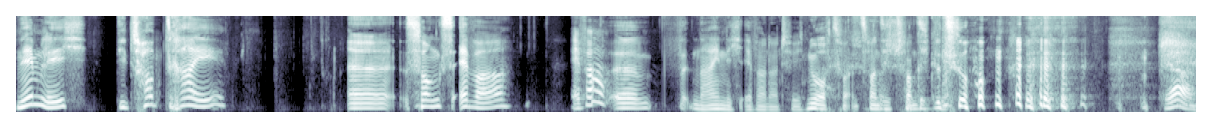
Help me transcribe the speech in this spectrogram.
Nämlich die Top 3 äh, Songs ever. Ever? Ähm, nein, nicht ever natürlich. Nur auf zwa- 2020 Schock bezogen. Ja.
